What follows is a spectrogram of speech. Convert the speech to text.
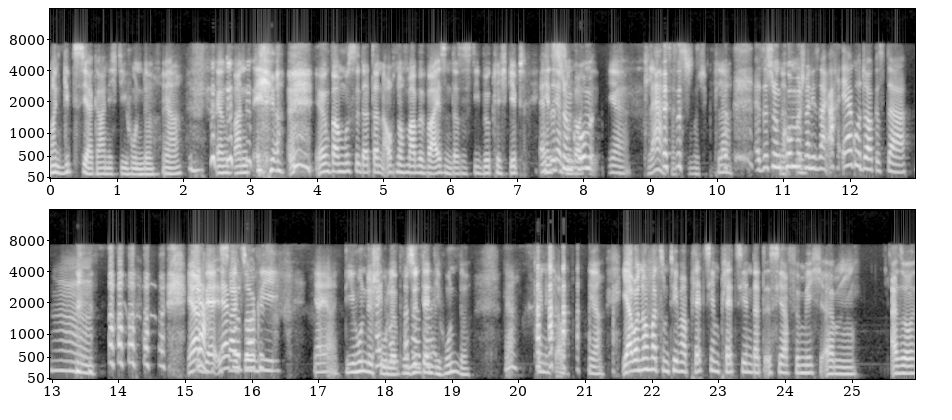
Man gibt's ja gar nicht, die Hunde, ja. Irgendwann, ja, irgendwann musst du das dann auch nochmal beweisen, dass es die wirklich gibt. Es Kennst ist ja schon Leute- komisch. Ja, klar, Es ist komisch, klar. Es ist schon Na, komisch, wenn die sagen, ach, Ergodoc ist da. Hm. Ja, Ja, wer ist Ergo halt so Dog wie, ja, ja, die Hundeschule. Hund Wo sind denn die. Hunde? Ja, kenne ich auch. ja. ja, aber nochmal zum Thema Plätzchen. Plätzchen, das ist ja für mich, ähm, also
